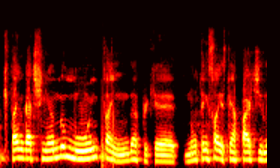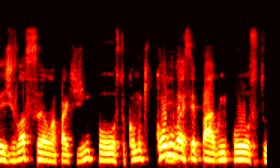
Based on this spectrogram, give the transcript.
que está engatinhando muito ainda, porque não tem só isso, tem a parte de legislação, a parte de imposto, como, que, como vai ser pago o imposto,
